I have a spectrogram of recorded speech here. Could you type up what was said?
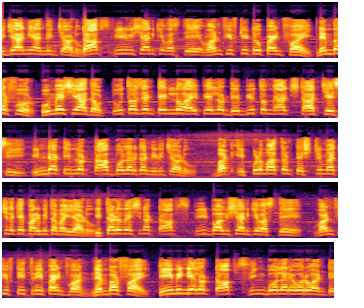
విజయాన్ని అందించాడు. టాప్ స్పీడ్ విషయానికి వస్తే one fifty two point five. Number four Umesh Yadav two thousand టెన్లో ఐపీఎల్లో డెబ్యూతో మ్యాచ్ స్టార్ట్ చేసి ఇండియా టీమ్లో టాప్ బౌలర్గా నిలిచాడు. బట్ ఇప్పుడు మాత్రం టెస్ట్ మ్యాచ్లకే పరిమితం అయ్యాడు ఇతడు వేసిన టాప్ స్పీడ్ బాల్ విషయానికి వస్తే one fifty three point one. Number five టీమిండియాలో టాప్ స్వింగ్ బౌలర్ ఎవరు అంటే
